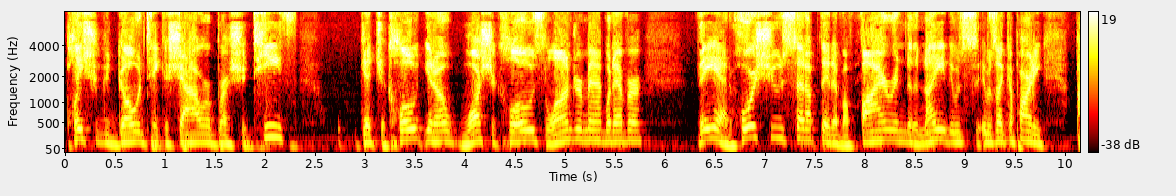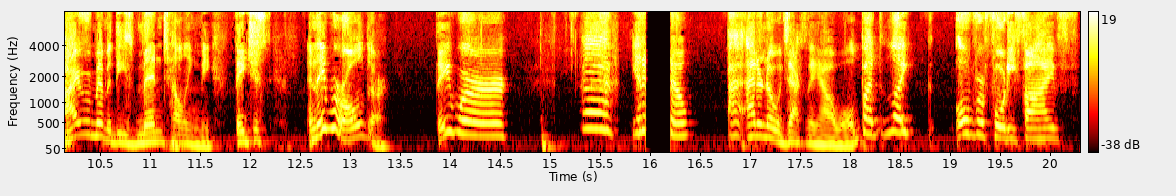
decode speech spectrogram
place you could go and take a shower, brush your teeth, get your clothes, you know, wash your clothes, laundromat, whatever. They had horseshoes set up. They'd have a fire into the night. It was it was like a party. I remember these men telling me they just and they were older. They were, uh, you know, I, I don't know exactly how old, but like over forty five,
